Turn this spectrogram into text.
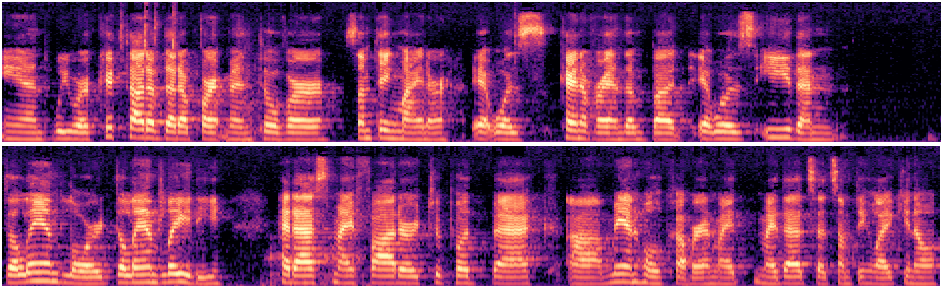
and we were kicked out of that apartment over something minor. It was kind of random, but it was and the landlord, the landlady, had asked my father to put back a manhole cover, and my my dad said something like, you know,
